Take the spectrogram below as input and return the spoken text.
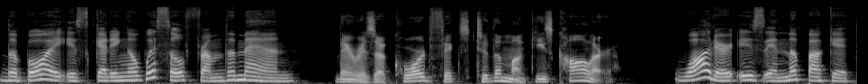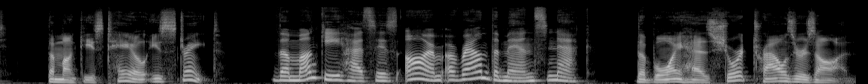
The boy is getting a whistle from the man. There is a cord fixed to the monkey's collar. Water is in the bucket. The monkey's tail is straight. The monkey has his arm around the man's neck. The boy has short trousers on.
